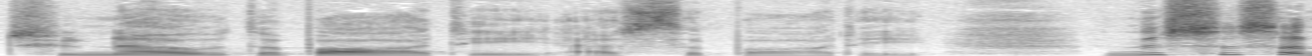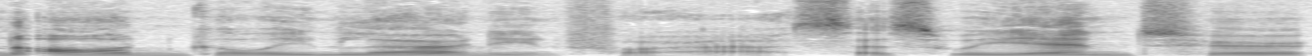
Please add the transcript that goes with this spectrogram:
to know the body as the body. And this is an ongoing learning for us as we enter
